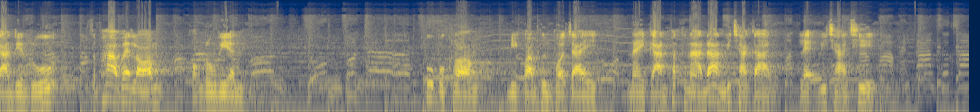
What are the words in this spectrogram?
การเรียนรู้ สภาพแวดล้อมของโรงเรียน ผู้ปกครองมีความพึงพอใจในการพัฒนาด้านวิชาการและวิชาชีพการศึกษา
